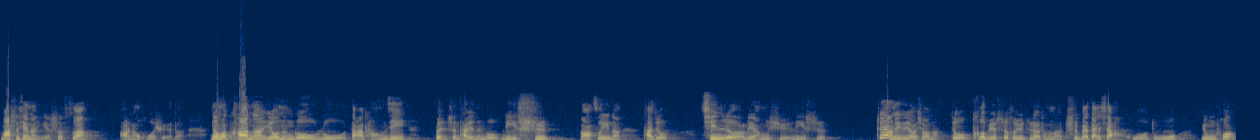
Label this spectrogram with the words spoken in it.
马齿苋呢，也是酸而能活血的。那么它呢，又能够入大肠经，本身它也能够利湿。啊，所以呢，它就清热凉血利湿，这样的一个药效呢，就特别适合于治疗什么呢？赤白带下、火毒、痈疮，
